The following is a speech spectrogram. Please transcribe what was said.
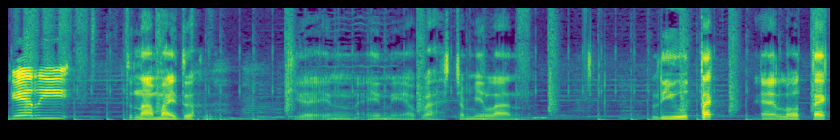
Gary. Itu nama itu. Kirain ini apa cemilan. Liutek eh Lotek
